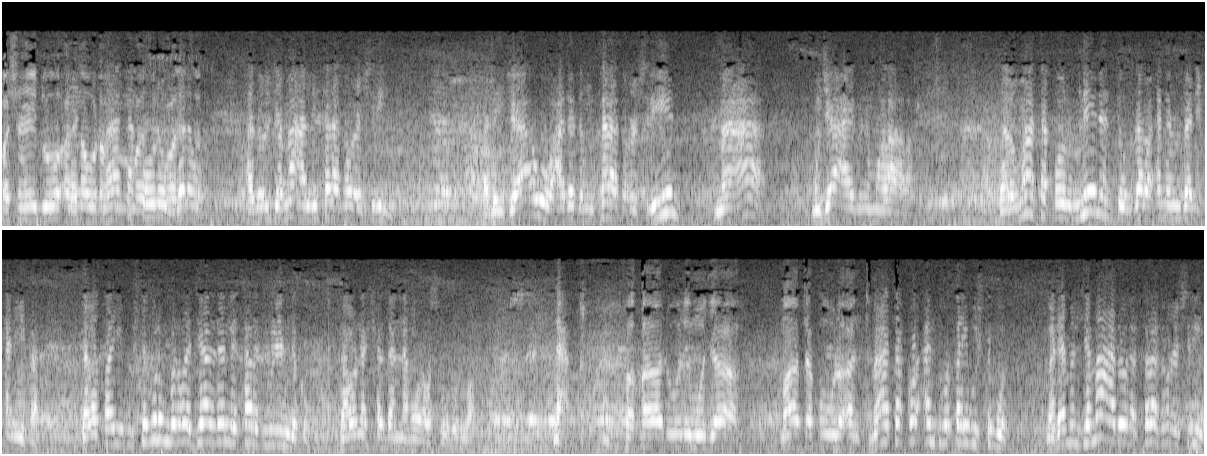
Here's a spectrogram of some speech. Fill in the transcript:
فشهدوا أنه رسول ما تقولوا قالوا هذول الجماعة اللي 23 اللي جاءوا عددهم 23 مع مجاعة بن مرارة. قالوا ما تقول منين أنتم؟ قالوا إحنا من بني حنيفة. قالوا طيب وش تقولون بالرجال اللي خرج من عندكم؟ قالوا نشهد انه رسول الله. نعم. فقالوا لمجاعة ما تقول أنت؟ ما تقول أنت؟ طيب وش تقول؟ ما دام الجماعة دول 23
